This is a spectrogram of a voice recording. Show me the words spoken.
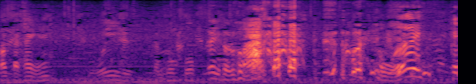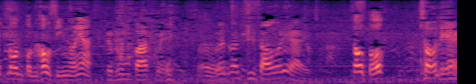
ปักตะไคร้นี่โอ้ยกันทมปกเอ้ยกันทมปาปักกโอ้ยเพชรนนตนเข้าสิงเหรอเนี่ยกันทมปักเว้ยเออมันมันสีเสาเนี่ยเศร้าตกเสาแรง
